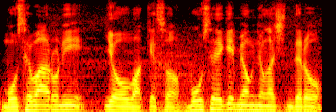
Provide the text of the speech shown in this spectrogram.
모세와 아론이 여호와께서 모세에게 명령하신 대로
